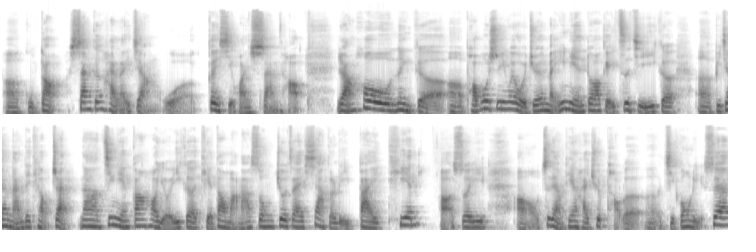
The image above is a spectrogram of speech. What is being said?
呃古道，山跟海来讲，我更喜欢山哈。然后那个呃跑步是因为我觉得每一年都要给自己一个呃比较难的挑战。那今年刚好有一个铁道马拉松，就在下个礼拜天。啊，所以啊，我这两天还去跑了呃几公里。虽然，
